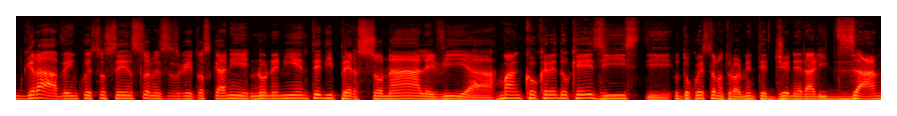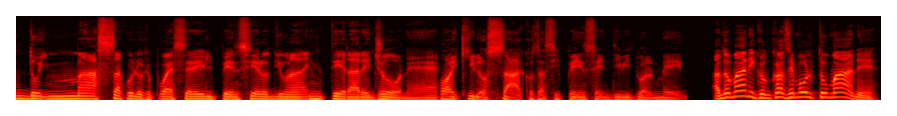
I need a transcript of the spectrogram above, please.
grave in questo senso, nel senso che i toscani non è niente di personale, via. Manco credo che esisti. Tutto questo naturalmente generalizzando in massa quello che può essere il pensiero di una intera regione. eh. Poi chi lo sa cosa si pensa individualmente. A domani con cose molto umane.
